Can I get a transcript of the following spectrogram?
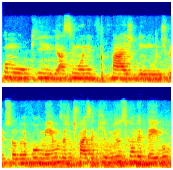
como o que a Simone faz em Espírito Santo Reformemos. A gente faz aqui o Music on the Table,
